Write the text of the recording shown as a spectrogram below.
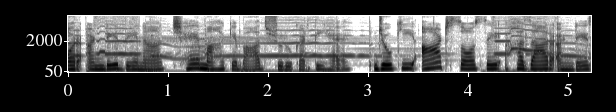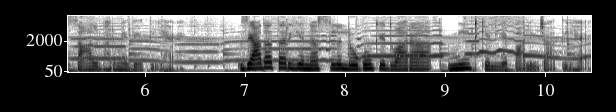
और अंडे देना छह माह के बाद शुरू करती है, जो कि 800 से हज़ार अंडे साल भर में देती है। ज़्यादातर ये नस्ल लोगों के द्वारा मीट के लिए पाली जाती है।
